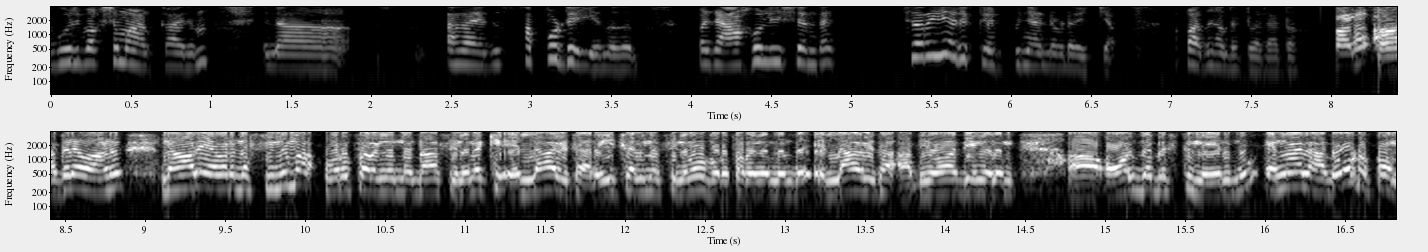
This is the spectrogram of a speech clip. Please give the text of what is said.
ഭൂരിപക്ഷം ആൾക്കാരും അതായത് സപ്പോർട്ട് ചെയ്യുന്നത്. അപ്പോൾ രാഹുൽ ഈശ്വറിന്റെ ചെറിയൊരു ക്ലിപ്പ് ഞാൻ ഇവിടെ വയ്ക്കാം അപ്പോൾ അത് കണ്ടിട്ട് വരാം കേട്ടോ ആദരവാണ് നാളെ അവരുടെ സിനിമ പുറത്തിറങ്ങുന്നുണ്ട്. ആ സിനിമയ്ക്ക് എല്ലാവിധ റീച്ചലിന്റെ സിനിമ പുറത്തിറങ്ങുന്നുണ്ട്. എല്ലാവിധ അഭിവാദ്യങ്ങളും ഓൾ ദ ബെസ്റ്റ് നേരുന്നു. എന്നാൽ അതോടൊപ്പം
